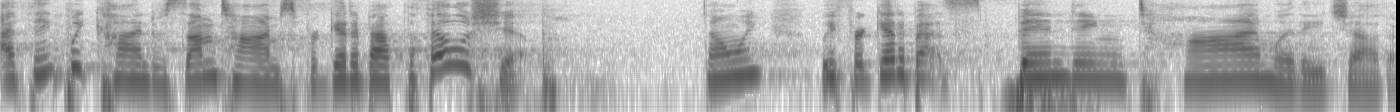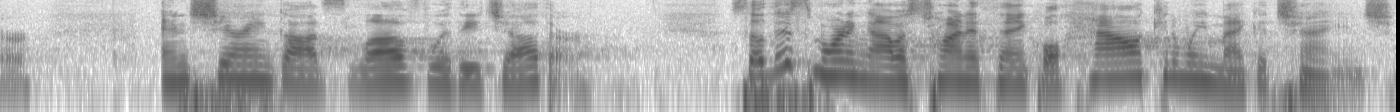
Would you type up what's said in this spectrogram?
I think we kind of sometimes forget about the fellowship, don't we? We forget about spending time with each other and sharing God's love with each other. So this morning I was trying to think, well, how can we make a change?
